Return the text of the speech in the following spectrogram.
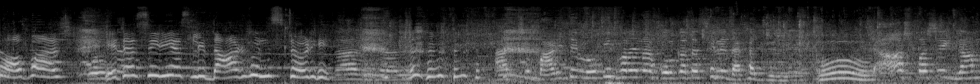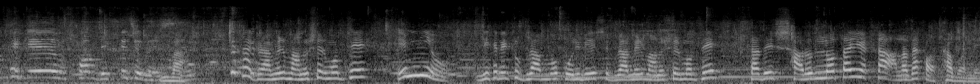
দপাস এটা সিরিয়াসলি দারুণ স্টোরি। আচ্ছা বাড়িতে লোকই ধরে না কলকাতার ছেলে দেখার জন্য। ও। আশপাশে গ্রাম থেকে সব দেখতে চলে এসেছে। হ্যাঁ গ্রামের মানুষের মধ্যে এমনিও যেখানে একটু গ্রাম্য পরিবেশ গ্রামের মানুষের মধ্যে তাদের সারল্যতাই একটা আলাদা কথা বলে।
